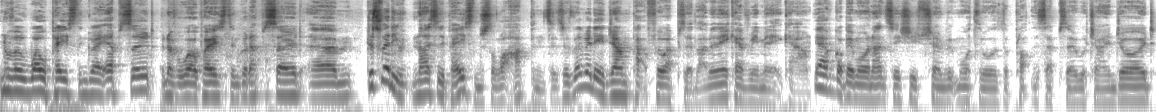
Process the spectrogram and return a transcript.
another well-paced and great episode. Another well-paced and good episode. Um, just really nicely paced and just a lot happens. It's just a really jam-packed full episode. Like they make every minute count. Yeah, I've got a bit more Nancy. She's shown a bit more towards the plot this episode, which I enjoyed.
